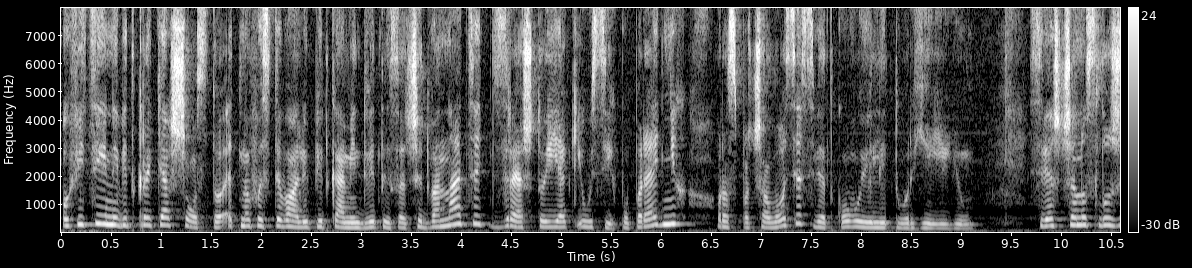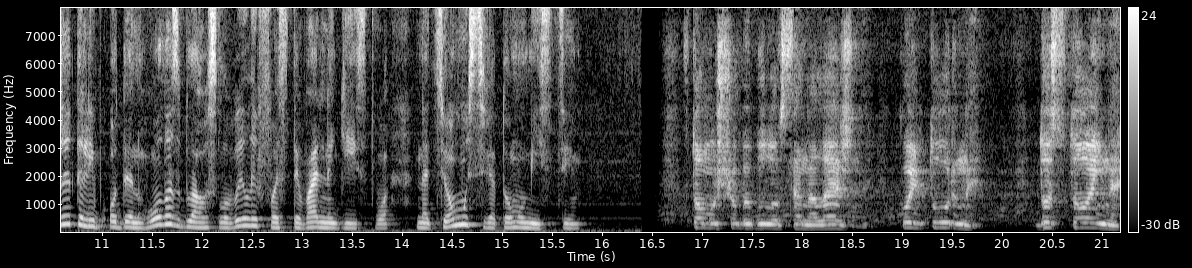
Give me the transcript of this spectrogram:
Офіційне відкриття 6-го етнофестивалю «Підкамінь 2012, зрештою, як і усіх попередніх, розпочалося святковою літургією. Священнослужителі в один голос благословили фестивальне дійство на цьому святому місці. в тому, щоб було все належне, культурне, достойне.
